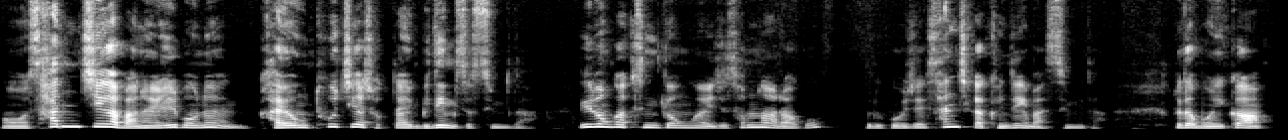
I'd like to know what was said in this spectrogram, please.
어, 산지가 많은 일본은 가용 토지가 적다는 믿음이 있었습니다. 일본 같은 경우에 이제 섬나라고 그리고 이제 산지가 굉장히 많습니다. 그러다 보니까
